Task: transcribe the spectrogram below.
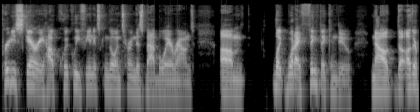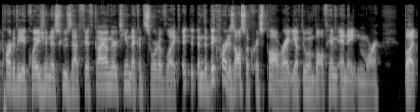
pretty scary how quickly Phoenix can go and turn this bad boy around. Um, like what I think they can do. Now, the other part of the equation is who's that fifth guy on their team that can sort of like, it, and the big part is also Chris Paul, right? You have to involve him and Ayton more. But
